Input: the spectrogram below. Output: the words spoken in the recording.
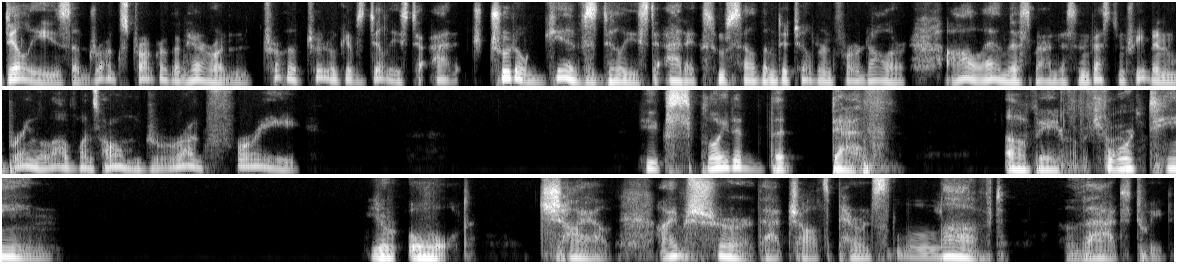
dillies, a drug stronger than heroin. Trudeau, Trudeau gives dillies to addicts. Trudeau gives dillies to addicts who sell them to children for a dollar. I'll end this madness, invest in treatment, and bring loved ones home drug free. He exploited the death of a Of a child. 14 year old child. I'm sure that child's parents loved that tweet.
